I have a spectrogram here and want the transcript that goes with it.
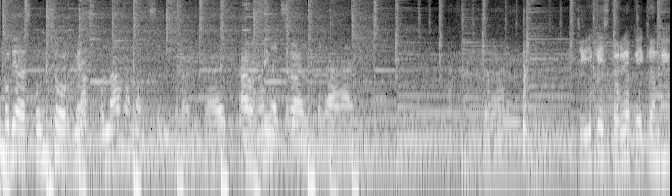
mo diya, sponsor. Una, Kaya, unahan ng sentral. Dahil, Ah, sentral. sentral. Sige ka istorya kay kami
